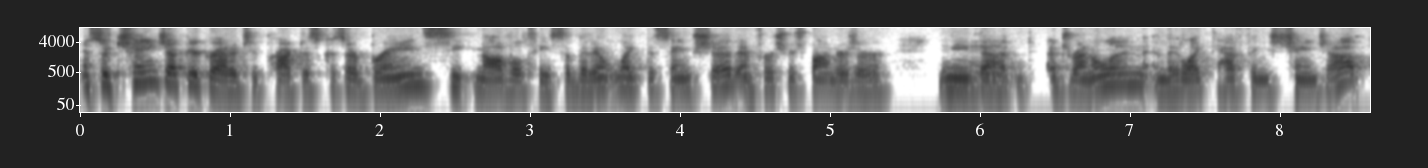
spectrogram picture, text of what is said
And so change up your gratitude practice because our brains seek novelty. So they don't like the same shit. And first responders are need Mhm. that adrenaline and they like to have things change up.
